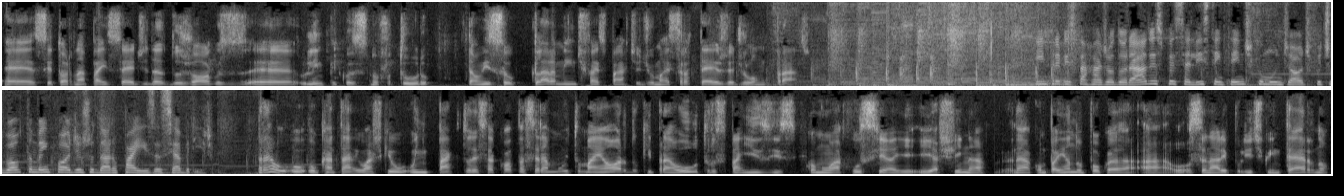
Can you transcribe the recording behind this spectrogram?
é, se tornar país sede da, dos Jogos é, Olímpicos no futuro. Então, isso claramente faz parte de uma estratégia de longo prazo. Em entrevista à Rádio Dourado, especialista entende que o Mundial de Futebol também pode ajudar o país a se abrir. Para o, o Qatar, eu acho que o, o, impacto dessa Copa será muito maior do que para outros países como a Rússia e, e a China, né, acompanhando um pouco a, a, o cenário político interno.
